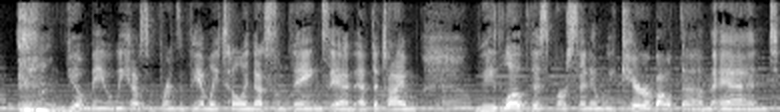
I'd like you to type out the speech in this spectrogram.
you know maybe we have some friends and family telling us some things and at the time we love this person and we care about them and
